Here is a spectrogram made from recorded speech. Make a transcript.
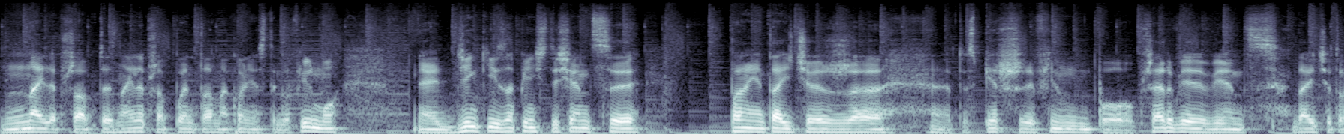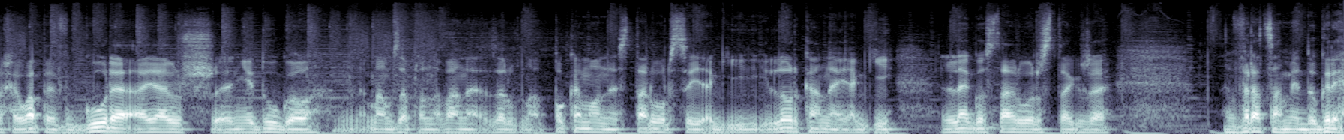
najlepsza, to jest najlepsza puenta na koniec tego filmu. E, Dzięki za 5000. Pamiętajcie, że e, to jest pierwszy film po przerwie, więc dajcie trochę łapę w górę, a ja już e, niedługo mam zaplanowane zarówno Pokémony, Star Warsy, jak i Lorkane, jak i Lego Star Wars, także wracamy do gry.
